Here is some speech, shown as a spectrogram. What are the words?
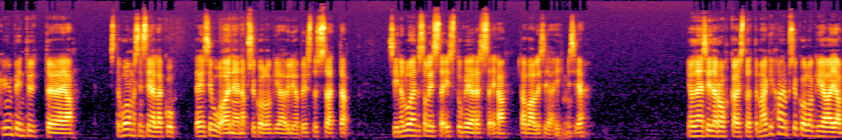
kympin tyttöjä. Ja sitten huomasin siellä, kun tein sivuaineena psykologiaa yliopistossa, että siinä luentosalissa istui vieressä ihan tavallisia ihmisiä. Joten siitä rohkaistu, että mäkin haen psykologiaa ja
